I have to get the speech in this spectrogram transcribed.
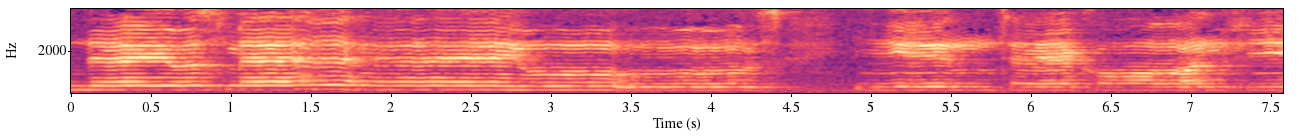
Deus meus in te confido.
